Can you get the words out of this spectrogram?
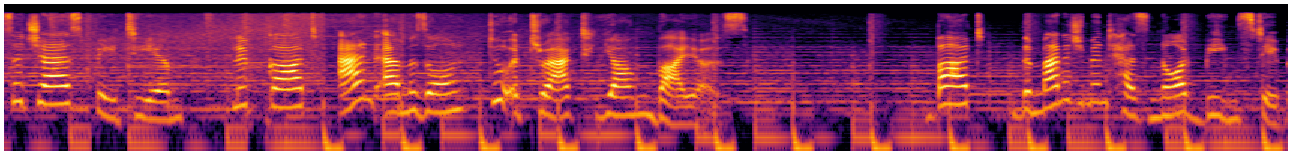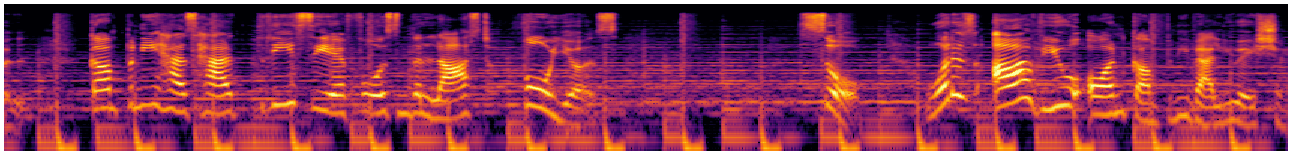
such as Paytm, Flipkart and Amazon to attract young buyers. But the management has not been stable. Company has had 3 CFOs in the last 4 years. So, what is our view on company valuation?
